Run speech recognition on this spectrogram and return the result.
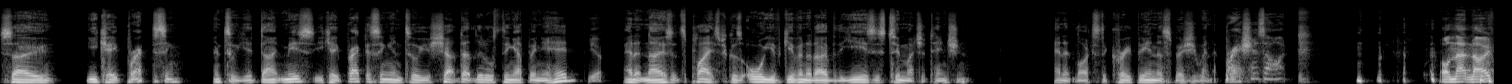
So you keep practicing until you don't miss. You keep practicing until you shut that little thing up in your head. Yep. And it knows its place because all you've given it over the years is too much attention. And it likes to creep in, especially when the pressure's on. On that note,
